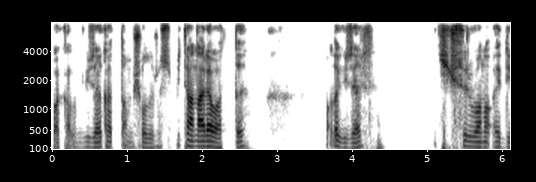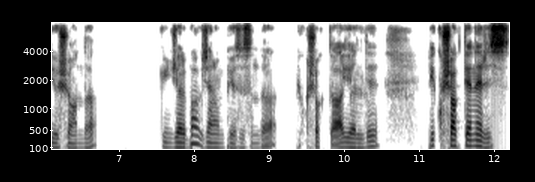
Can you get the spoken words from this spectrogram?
bakalım güzel katlanmış oluruz. Bir tane alev attı. O da güzel. İki küsür vano ediyor şu anda. Güncel Bagcan'ın piyasasında. Bir kuşak daha geldi. Bir kuşak deneriz.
